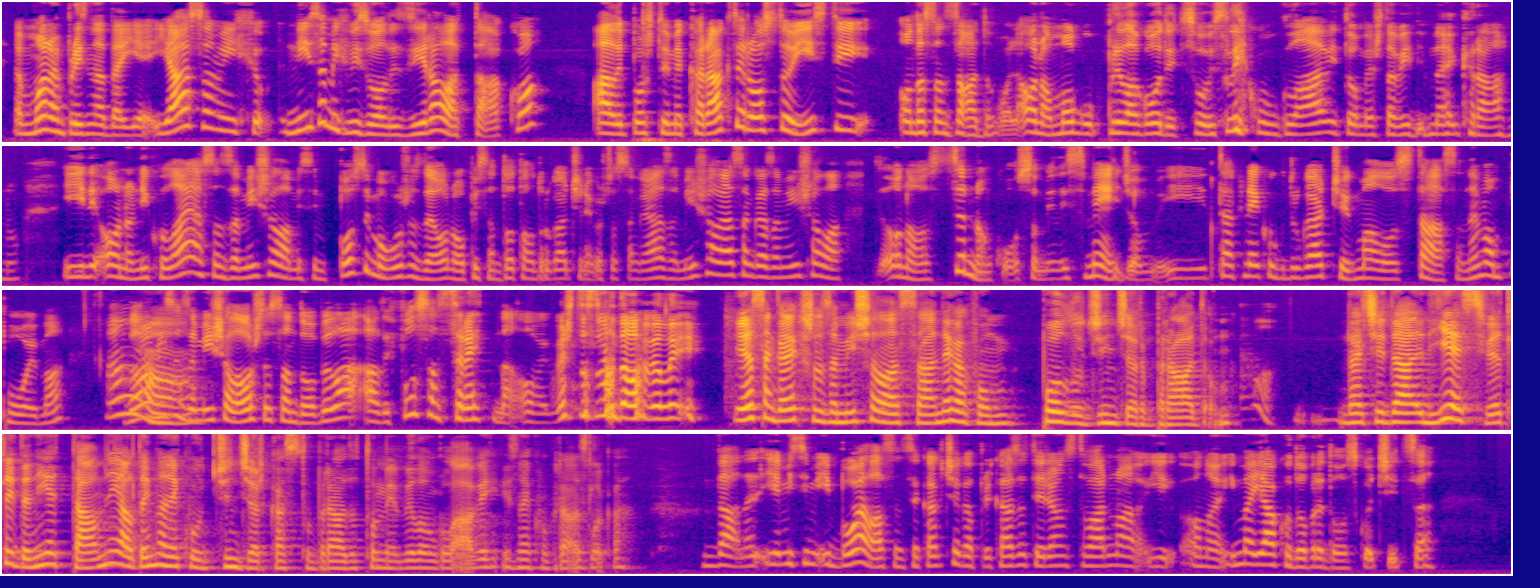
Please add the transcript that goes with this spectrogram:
Moram priznati da je. Ja sam ih, nisam ih vizualizirala tako, ali pošto im je karakter ostao isti, onda sam zadovoljna. Ono, mogu prilagoditi svoju sliku u glavi tome što vidim na ekranu. I ono, Nikolaja sam zamišljala, mislim, postoji mogućnost da je ono opisan totalno drugačije nego što sam ga ja zamišljala. Ja sam ga zamišljala ono, s crnom kosom ili s međom i tak nekog drugačijeg malo stasa, nemam pojma. Dobro, nisam zamišljala ovo što sam dobila, ali full sam sretna ovime što smo dobili. Ja sam ga actually zamišljala sa nekakvom polu ginger bradom. Znači da je svjetli, da nije tamni, ali da ima neku džinđerkastu bradu, to mi je bilo u glavi iz nekog razloga. Da, je, mislim i bojala sam se kako će ga prikazati jer on stvarno ono, ima jako dobre doskočice.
